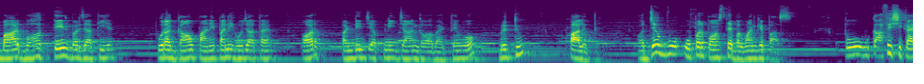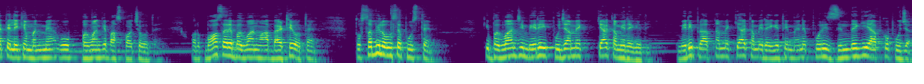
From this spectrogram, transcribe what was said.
बाढ़ बहुत तेज़ बढ़ जाती है, पूरा गाँव पानी पानी हो जाता है और पंडित जी अपनी जान गंवा बैठते हैं, वो मृत्यु पा लेते हैं। और जब वो ऊपर पहुँचते हैं भगवान के पास तो वो काफ़ी शिकायतें लेके मन में वो भगवान के पास पहुँचे होते हैं और बहुत सारे भगवान वहाँ बैठे होते हैं। तो सभी लोगों से पूछते हैं कि भगवान जी मेरी पूजा में क्या कमी रह गई थी? मेरी प्रार्थना में क्या कमी रह गई थी? मैंने पूरी ज़िंदगी आपको पूजा।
